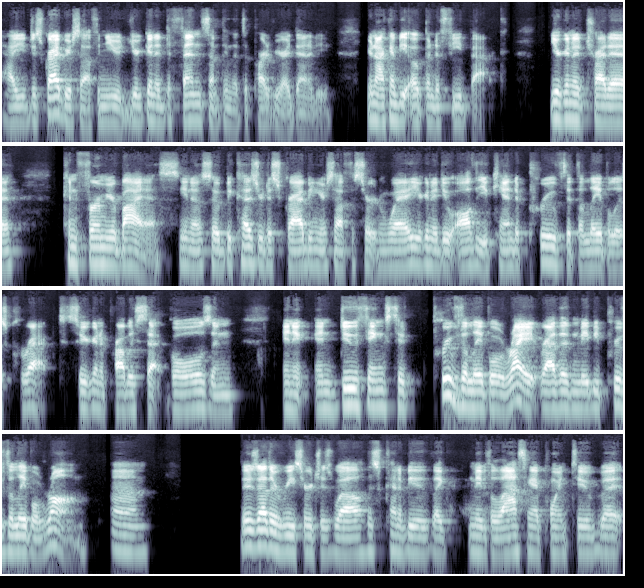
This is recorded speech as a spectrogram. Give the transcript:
how you describe yourself and you, you're going to defend something that's a part of your identity. You're not going to be open to feedback. You're going to try to confirm your bias you know so because you're describing yourself a certain way you're going to do all that you can to prove that the label is correct. So you're going to probably set goals and and and do things to prove the label right rather than maybe prove the label wrong. Um, there's other research as well. This kind of be like maybe the last thing i point to but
